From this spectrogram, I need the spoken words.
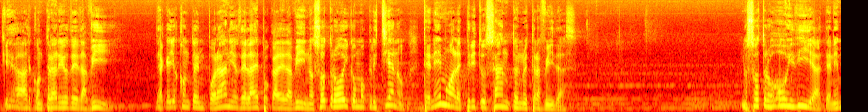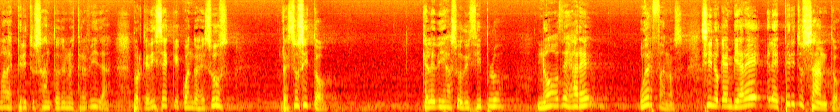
que al contrario de David, de aquellos contemporáneos de la época de David, nosotros hoy como cristianos tenemos al Espíritu Santo en nuestras vidas. Nosotros hoy día tenemos al Espíritu Santo en nuestras vidas, porque dice que cuando Jesús resucitó, ¿qué le dijo a sus discípulos? No os dejaré huérfanos, sino que enviaré el Espíritu Santo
